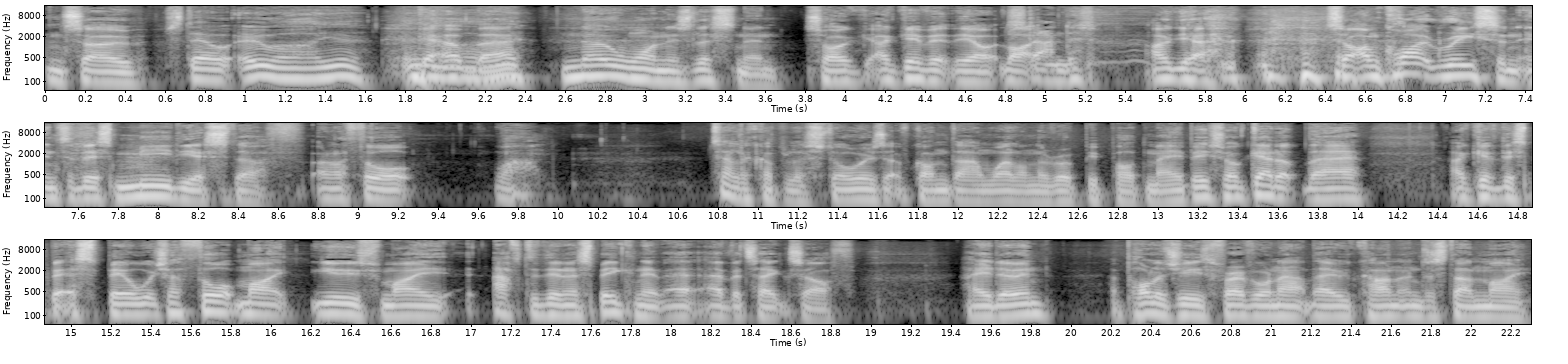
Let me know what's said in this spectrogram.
And so Still, who are you? Who get up are there. No one is listening. So I, I give it the like Standard. Oh yeah. so I'm quite recent into this media stuff, and I thought, well, tell a couple of stories that have gone down well on the rugby pod, maybe. So I get up there. I give this bit of spiel, which I thought might use for my after dinner speaking if it ever takes off. How you doing? Apologies for everyone out there who can't understand my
